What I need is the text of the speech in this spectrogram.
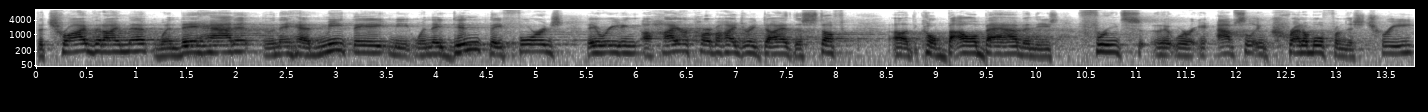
The tribe that I met, when they had it, when they had meat, they ate meat. When they didn't, they foraged. They were eating a higher carbohydrate diet, this stuff uh, called baobab and these fruits that were absolutely incredible from this tree.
